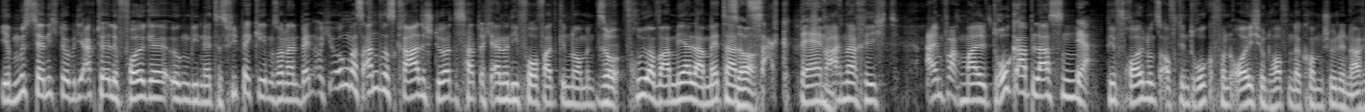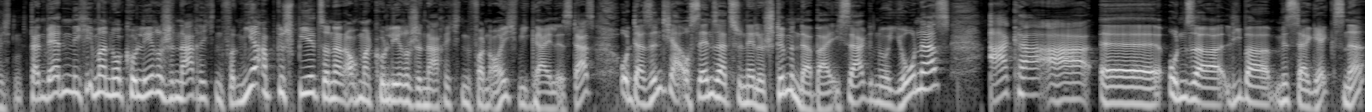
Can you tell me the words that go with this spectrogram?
Ihr müsst ja nicht nur über die aktuelle Folge irgendwie nettes Feedback geben, sondern wenn euch irgendwas anderes gerade stört, es hat euch einer die Vorfahrt genommen. So. Früher war mehr Lametta, So. zack, Bam. Sprachnachricht. Einfach mal Druck ablassen. Ja. Wir freuen uns auf den Druck von euch und hoffen, da kommen schöne Nachrichten. Dann werden nicht immer nur cholerische Nachrichten von mir abgespielt, sondern auch mal cholerische Nachrichten von euch. Wie geil ist das? Und da sind ja auch sensationelle Stimmen dabei. Ich sage nur Jonas, aka äh, unser lieber Mr. Gags, ne?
